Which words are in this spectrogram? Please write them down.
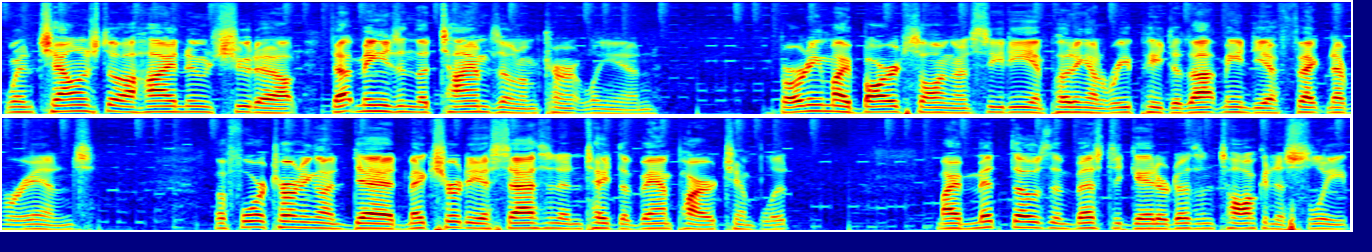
When challenged to a high noon shootout, that means in the time zone I'm currently in. Burning my Bard song on CD and putting on repeat does not mean the effect never ends. Before turning undead, make sure the assassin didn't take the vampire template. My Mythos investigator doesn't talk in his sleep.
